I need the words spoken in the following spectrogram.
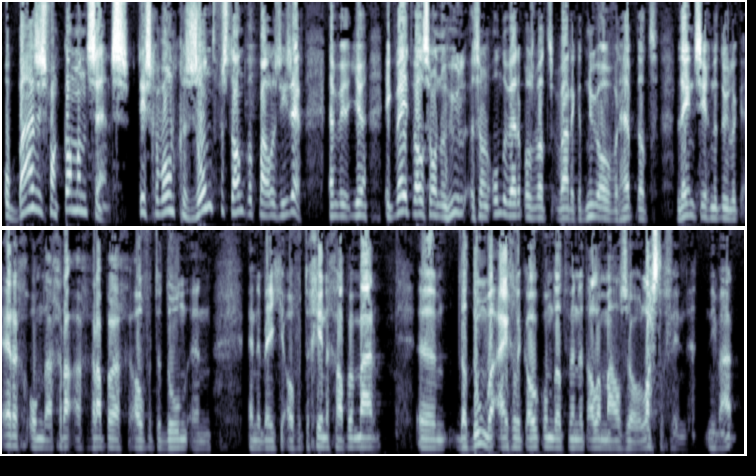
op basis van common sense. Het is gewoon gezond verstand wat Paulus hier zegt. En je, ik weet wel, zo'n onderwerp als wat, waar ik het nu over heb, dat leent zich natuurlijk erg om daar grappig over te doen en, en een beetje over te ginnegappen. Maar um, dat doen we eigenlijk ook omdat we het allemaal zo lastig vinden, nietwaar?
